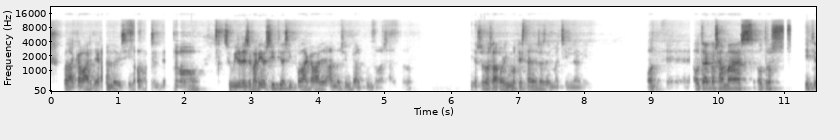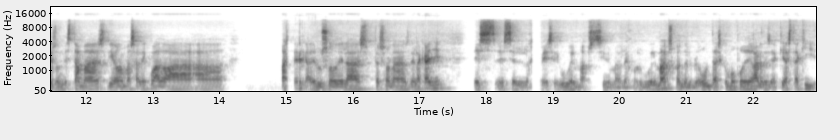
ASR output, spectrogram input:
puedo acabar llegando. Y si no, pues intento subir desde varios sitios y puedo acabar llegando siempre al punto más alto. ¿no? Y esos son los algoritmos que están detrás del Machine Learning. Eh, otra cosa más, otros sitios donde está más, digamos, más adecuado a más cerca del uso de las personas de la calle es, el GPS, Google Maps, sin ir más lejos. Google Maps, cuando le preguntas cómo puedo llegar desde aquí hasta aquí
